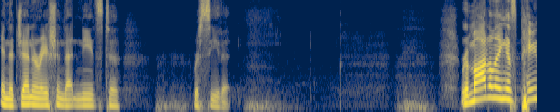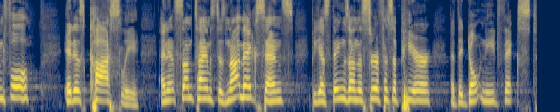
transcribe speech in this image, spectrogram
in the generation that needs to receive it. Remodeling is painful, it is costly, and it sometimes does not make sense because things on the surface appear that they don't need fixed.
